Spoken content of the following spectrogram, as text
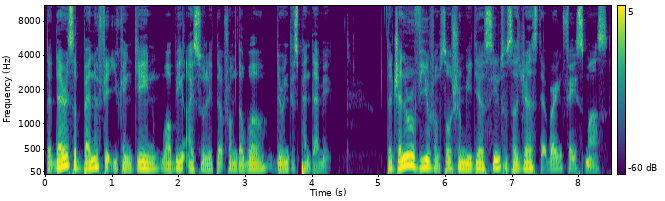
that there is a benefit you can gain while being isolated from the world during this pandemic. The general view from social media seems to suggest that wearing face masks,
